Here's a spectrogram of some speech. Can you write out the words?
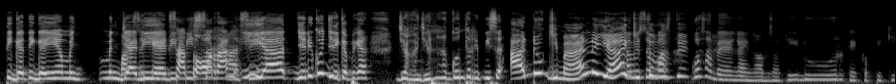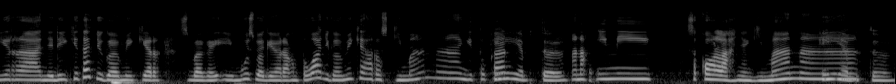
tiga-tiganya men- kayak menjadi satu orang. sih? Iya. Jadi gue jadi kepikiran jangan-jangan anak gue ntar dipisah. Aduh gimana ya Tapi gitu mesti. gue sampai kayak nggak bisa tidur, kayak kepikiran. Jadi kita juga mikir sebagai ibu, sebagai orang tua juga mikir harus gimana gitu kan. Iya betul. Anak ini sekolahnya gimana? Iya betul.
